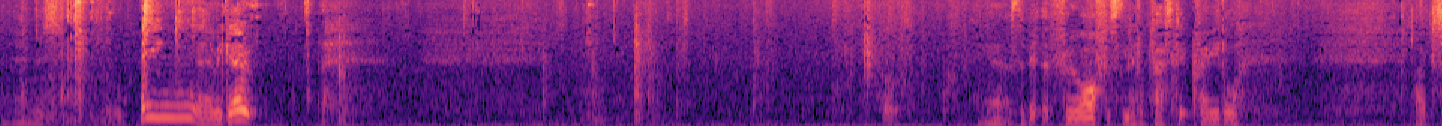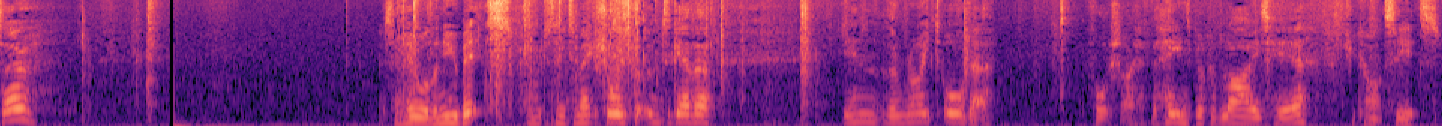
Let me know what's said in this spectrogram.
And then this little bing, there we go. the bit that flew off, it's the little plastic cradle, like so. So here are all the new bits, and we just need to make sure we put them together in the right order. Fortunately, I have the Haynes Book of Lies here, which you can't see, it's,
